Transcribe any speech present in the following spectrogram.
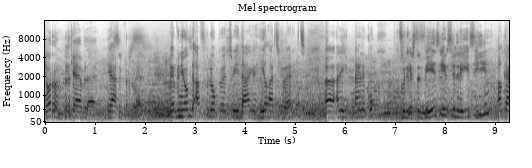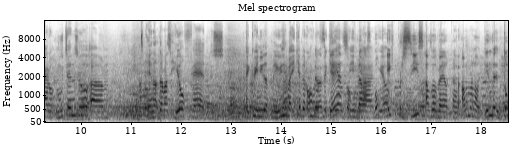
Enorm, kei blij. Ja. Super blij. We hebben nu ook de afgelopen twee dagen heel hard gewerkt. Allee, eigenlijk ook voor de eerste lezing, eerste lezing, elkaar ontmoet en zo. Ehm, en dat, dat was heel fijn. Dus ik weet niet dat het met u is, maar ik heb er ongelooflijk veel in. Dat Ja, was ook heel- echt precies alsof wij elkaar allemaal al kenden. En toch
